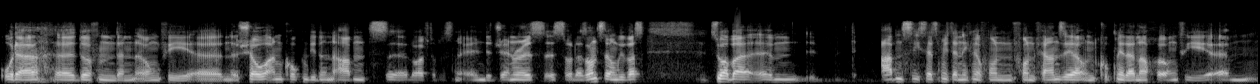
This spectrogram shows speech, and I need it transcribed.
oder äh, dürfen dann irgendwie äh, eine Show angucken, die dann abends äh, läuft, ob es eine Ellen DeGeneres ist oder sonst irgendwie was. So, aber ähm, abends, ich setze mich dann nicht mehr vor, vor den Fernseher und gucke mir dann auch irgendwie ähm,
